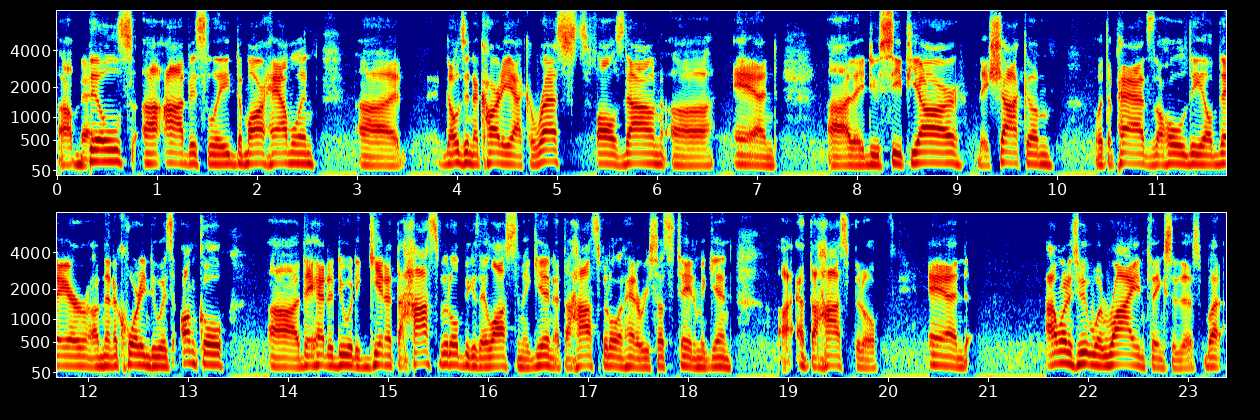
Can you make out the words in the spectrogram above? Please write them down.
Uh, Bills, uh, obviously. Damar Hamlin uh, goes into cardiac arrest, falls down, uh, and uh, they do CPR. They shock him with the pads, the whole deal there. And then, according to his uncle, they had to do it again at the hospital because they lost him again at the hospital and had to resuscitate him again at the hospital. And I want to see what Ryan thinks of this, but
